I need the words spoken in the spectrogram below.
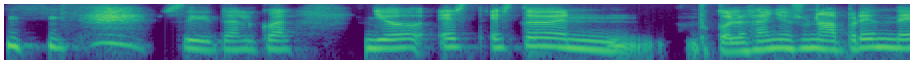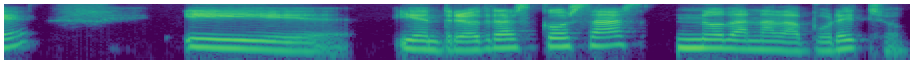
Sí, tal cual. Yo esto con los años uno aprende y, entre otras cosas no da nada por hecho.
